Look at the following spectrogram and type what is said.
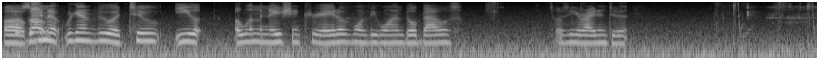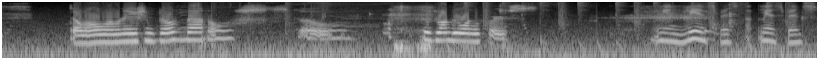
Uh, What's we're up? gonna we're gonna do a two e elimination creative one v one build battles. So let's get right into it. Double elimination build battles. So, who's one v one first? Me and me and Spence, uh, me and Spence.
